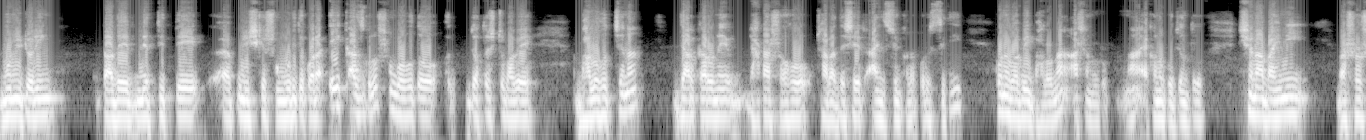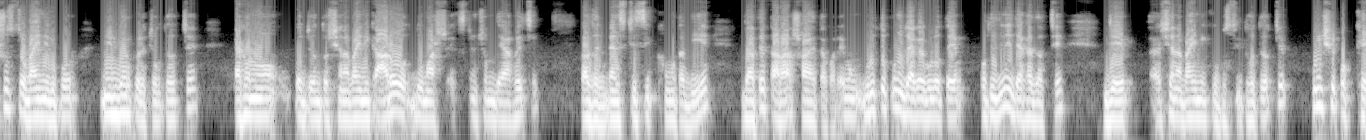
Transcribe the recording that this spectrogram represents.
মনিটরিং তাদের নেতৃত্বে পুলিশকে সংগঠিত করা, এই কাজগুলো সম্ভবত যথেষ্টভাবে ভালো হচ্ছে না। যার কারণে ঢাকা সহ সারা দেশের আইন শৃঙ্খলা পরিস্থিতি কোনোভাবেই ভালো না, আশানুরূপ না। এখনও পর্যন্ত সেনাবাহিনী বা সশস্ত্র বাহিনীর উপর নির্ভর করে চলতে হচ্ছে। এখনও পর্যন্ত সেনাবাহিনীকে আরও দু মাস এক্সটেনশন দেওয়া হয়েছে। তাদের ম্যাজিস্ট্রেসিক ক্ষমতা দিয়ে যাতে তারা সহায়তা করে। এবং গুরুত্বপূর্ণ জায়গাগুলোতে প্রতিদিনই দেখা যাচ্ছে যে সেনাবাহিনীকে উপস্থিত হতে হচ্ছে, পুলিশের পক্ষে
